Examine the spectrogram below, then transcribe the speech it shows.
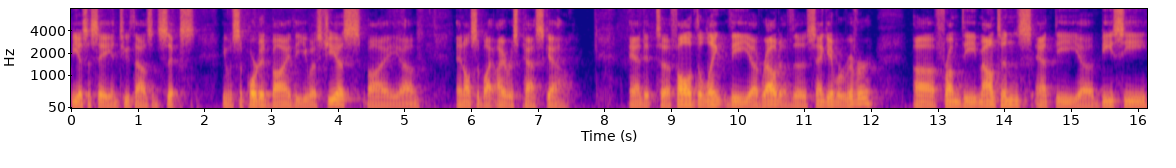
BSSA in 2006. It was supported by the USGS by, um, and also by IRIS PASSCAL. And it uh, followed the, link, the uh, route of the San Gabriel River uh, from the mountains at the BC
